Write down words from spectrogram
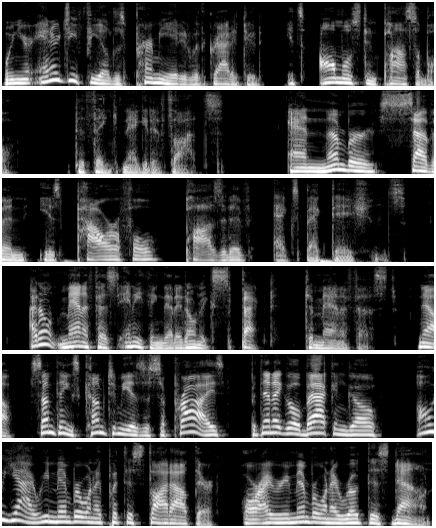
when your energy field is permeated with gratitude it's almost impossible to think negative thoughts. And number 7 is powerful positive expectations. I don't manifest anything that i don't expect to manifest. Now some things come to me as a surprise but then i go back and go oh, yeah, I remember when I put this thought out there, or I remember when I wrote this down.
